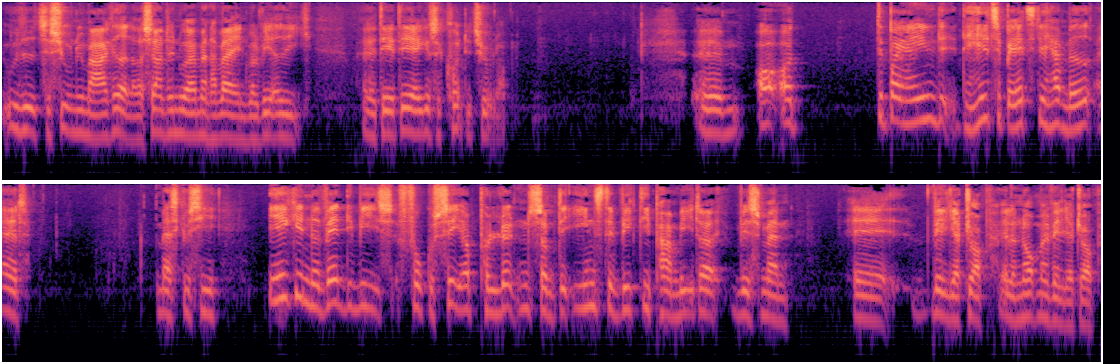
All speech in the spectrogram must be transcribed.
udvide til syv nye markeder, eller hvad sådan det nu er, man har været involveret i. Øh, det, det er jeg ikke et sekund i tvivl om. Øh, og, og det bringer egentlig det hele tilbage til det her med, at man skal sige, ikke nødvendigvis fokusere på lønnen som det eneste vigtige parameter, hvis man øh, vælger job, eller når man vælger job.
